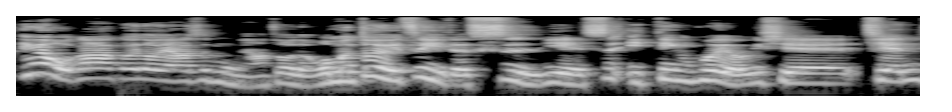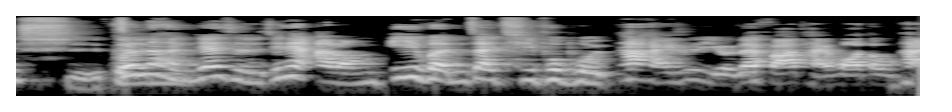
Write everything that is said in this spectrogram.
因为我跟阿龟都一样是母羊座的，我们对于自己的事业是一定会有一些坚持，真的很坚持。今天阿龙 even 在七噗噗，他还是有在发台花动态。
